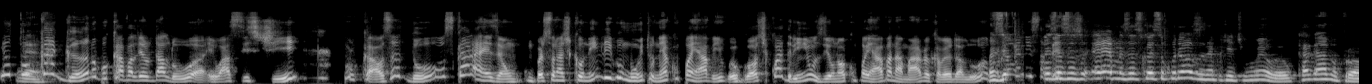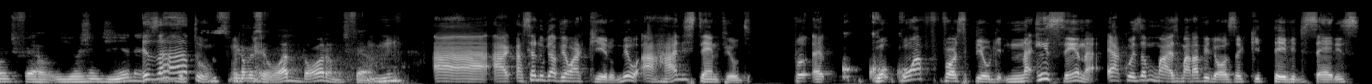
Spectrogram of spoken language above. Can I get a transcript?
Eu tô é. cagando pro Cavaleiro da Lua. Eu assisti por causa dos canais. É um, um, personagem que eu nem ligo muito, nem acompanhava. Eu, eu, gosto de quadrinhos e eu não acompanhava na Marvel, Cavaleiro da Lua. Mas, eu, mas, essas, é, mas as coisas são curiosas, né? Porque, tipo, meu, eu cagava pro Homem de Ferro. E hoje em dia, né? Exato. Eu, eu adoro Homem de Ferro. Uhum. A, a, a série do Gavião Arqueiro, meu, a Halle Stanfield é, com, com, a Force Pug na, em cena é a coisa mais maravilhosa que teve de séries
